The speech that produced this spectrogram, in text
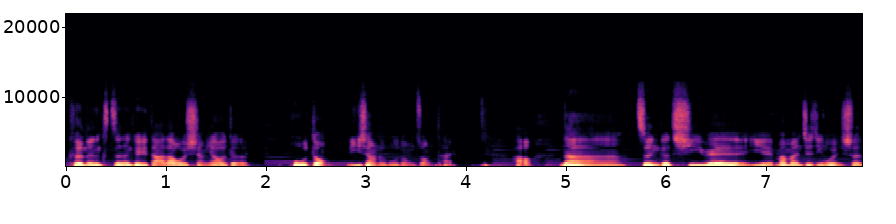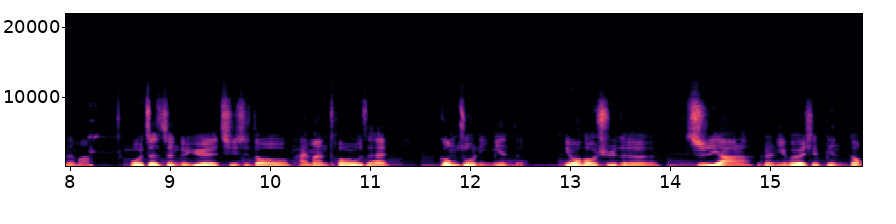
可能真的可以达到我想要的互动，理想的互动状态。好，那整个七月也慢慢接近尾声了嘛。我这整个月其实都还蛮投入在工作里面的，因为我后续的职涯啦，可能也会有一些变动，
